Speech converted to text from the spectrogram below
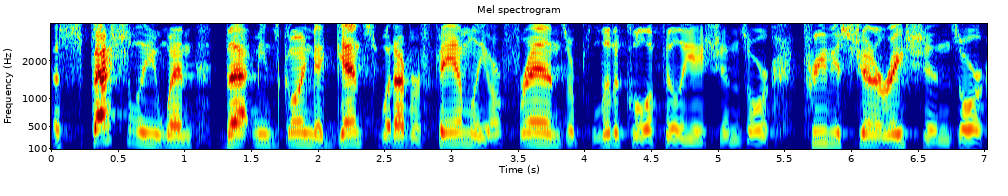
especially when that means going against whatever family or friends or political affiliations or previous generations or,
